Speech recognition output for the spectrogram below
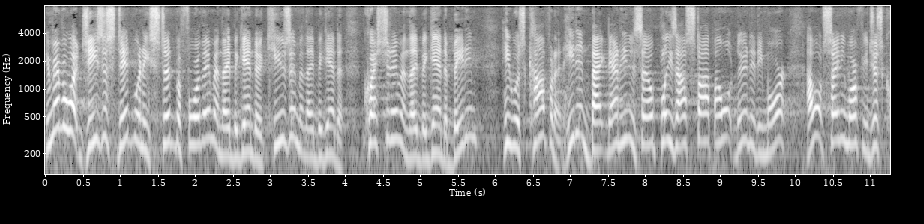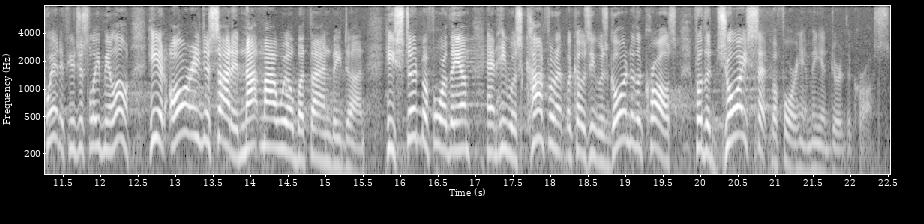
You remember what Jesus did when he stood before them and they began to accuse him and they began to question him and they began to beat him? He was confident. He didn't back down. He didn't say, Oh, please, I'll stop. I won't do it anymore. I won't say anymore if you just quit, if you just leave me alone. He had already decided, Not my will, but thine be done. He stood before them and he was confident because he was going to the cross. For the joy set before him, he endured the cross.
